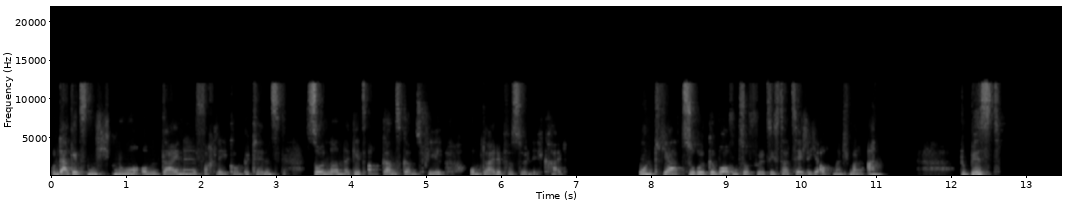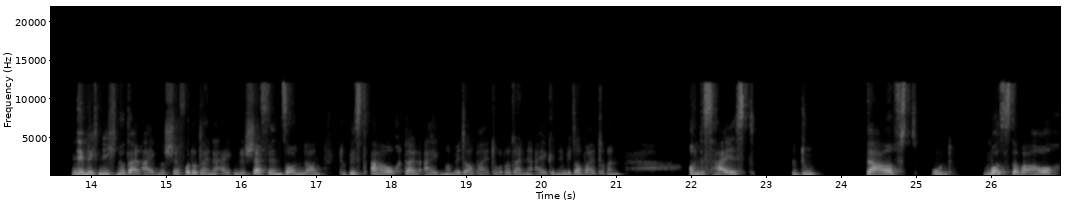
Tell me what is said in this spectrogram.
Und da geht es nicht nur um deine fachliche Kompetenz, sondern da geht es auch ganz, ganz viel um deine Persönlichkeit. Und ja, zurückgeworfen, so fühlt sich tatsächlich auch manchmal an. Du bist nämlich nicht nur dein eigener Chef oder deine eigene Chefin, sondern du bist auch dein eigener Mitarbeiter oder deine eigene Mitarbeiterin. Und das heißt, du darfst und musst aber auch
